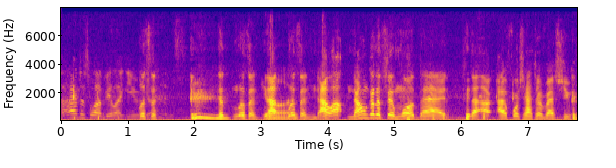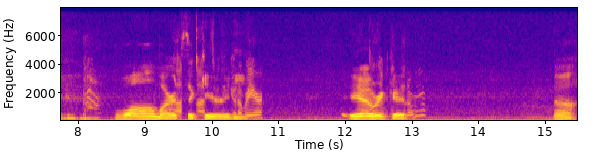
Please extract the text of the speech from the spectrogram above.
I just want to be like you listen, guys. listen, now, listen. Now, I, now I'm gonna feel more bad that I, I unfortunately have to arrest you. Walmart Uh, uh, so security. good over here? yeah, we're Everything good. over here? Oh,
